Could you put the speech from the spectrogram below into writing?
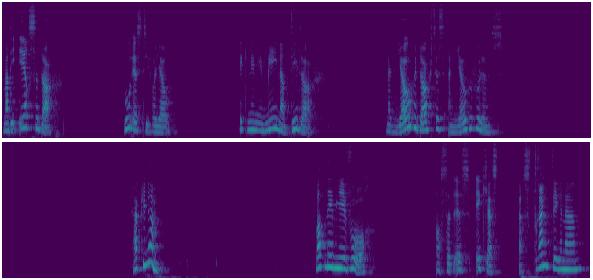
Maar die eerste dag, hoe is die voor jou? Ik neem je mee naar die dag. Met jouw gedachten en jouw gevoelens. Heb je hem? Wat neem je je voor? Als dat is, ik ga er streng tegenaan.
